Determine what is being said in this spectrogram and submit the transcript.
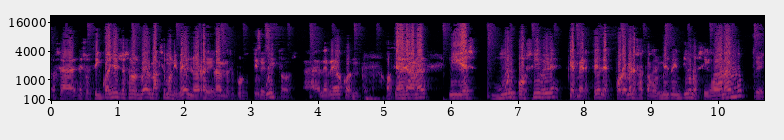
o sea, esos cinco años yo se los veo al máximo nivel, no arrastrándose por Sí, circuitos. Le veo con opciones de ganar y es muy posible que Mercedes, por lo menos hasta 2021, siga ganando Sí,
